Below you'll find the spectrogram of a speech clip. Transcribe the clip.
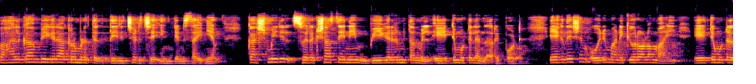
പഹൽഗാം ഭീകരാക്രമണത്തിൽ തിരിച്ചടിച്ച് ഇന്ത്യൻ സൈന്യം. കശ്മീരിൽ സുരക്ഷാ സേനയും ഭീകരരും തമ്മിൽ ഏറ്റുമുട്ടലെന്ന് റിപ്പോർട്ട്. ഏകദേശം ഒരു മണിക്കൂറോളമായി ഏറ്റുമുട്ടൽ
